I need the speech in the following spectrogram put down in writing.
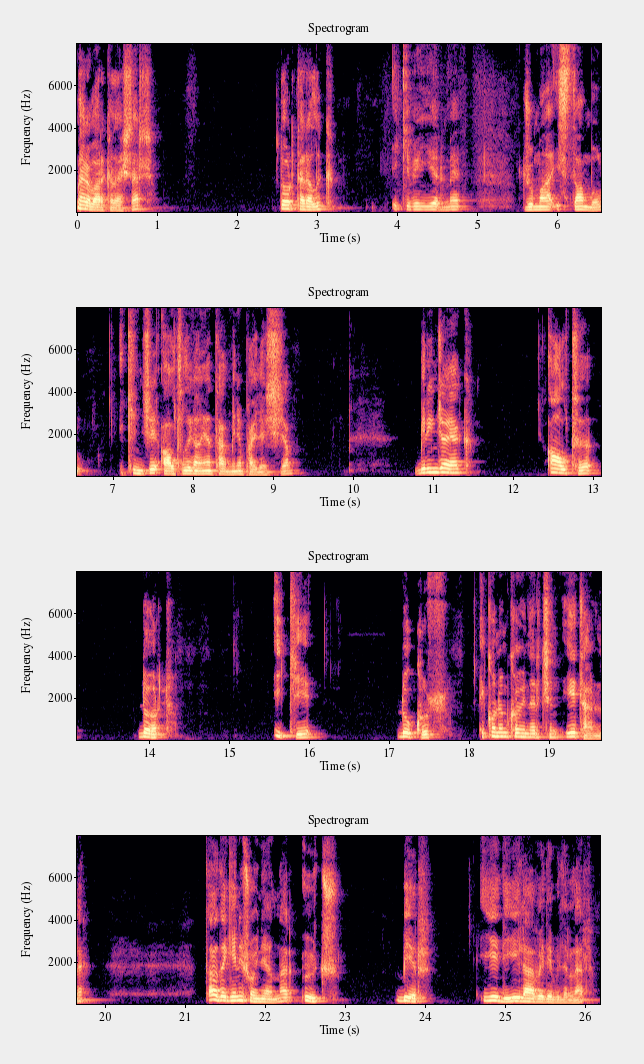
Merhaba arkadaşlar. 4 Aralık 2020 Cuma İstanbul ikinci altılı ganyan tahmini paylaşacağım. Birinci ayak 6 4 2 9 ekonomik oyunlar için yeterli. Daha da geniş oynayanlar 3 1 7'yi ilave edebilirler.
